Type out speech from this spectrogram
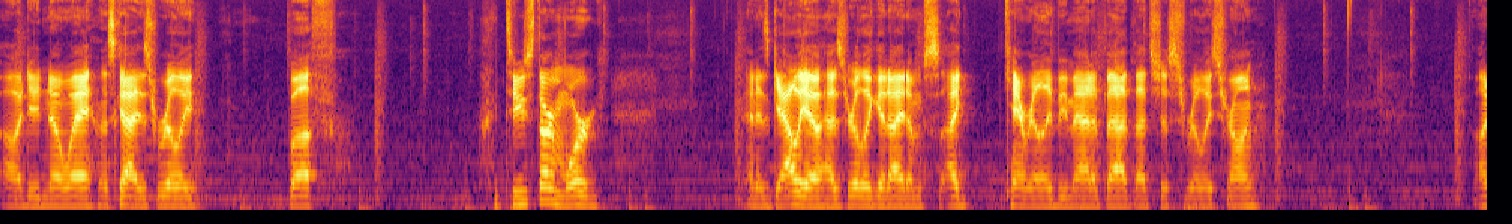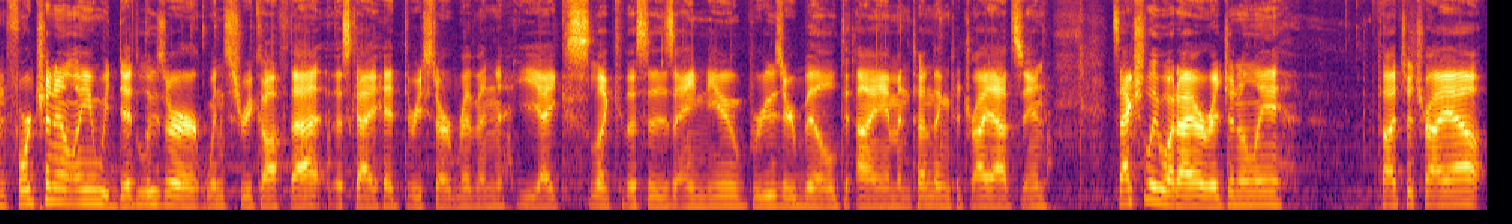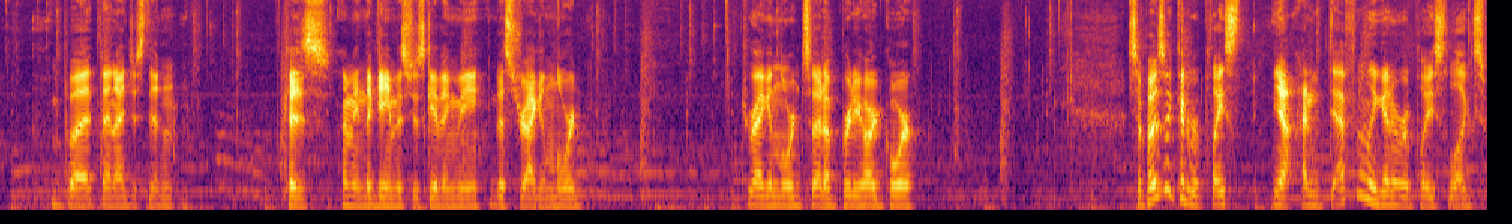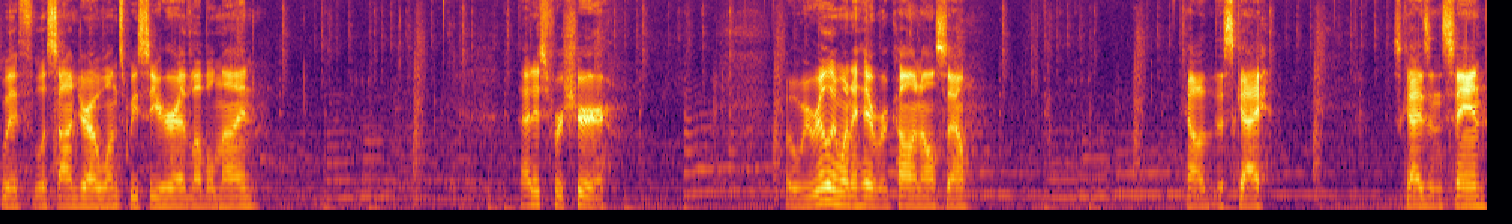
Oh, dude, no way. This guy is really buff. Two-star Morg. And his Galio has really good items. I can't really be mad at that. That's just really strong. Unfortunately, we did lose our win streak off that. This guy hit 3-star Riven. Yikes. Look, this is a new Bruiser build I am intending to try out soon. It's actually what I originally thought to try out, but then I just didn't. Because, I mean, the game is just giving me this Dragon Lord. Dragon Lord setup pretty hardcore. Suppose I could replace... Yeah, I'm definitely going to replace Lux with Lissandra once we see her at level 9. That is for sure. But we really want to hit Rakan also. Oh, this guy. This guy's insane.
